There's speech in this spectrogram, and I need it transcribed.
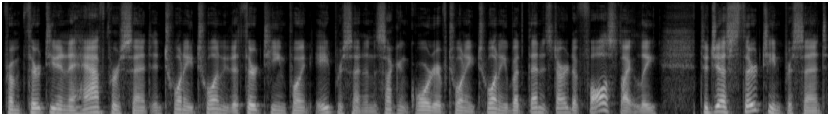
from 13.5% in 2020 to 13.8% in the second quarter of 2020, but then it started to fall slightly to just 13%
